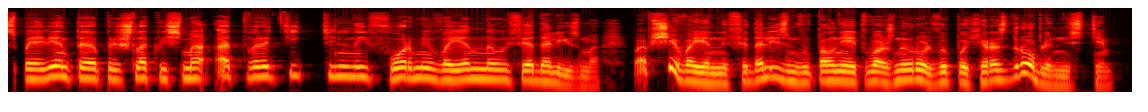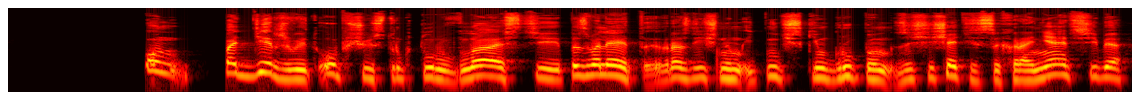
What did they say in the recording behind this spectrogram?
Спаевента пришла к весьма отвратительной форме военного феодализма. Вообще военный феодализм выполняет важную роль в эпохе раздробленности. Он поддерживает общую структуру власти, позволяет различным этническим группам защищать и сохранять себя.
